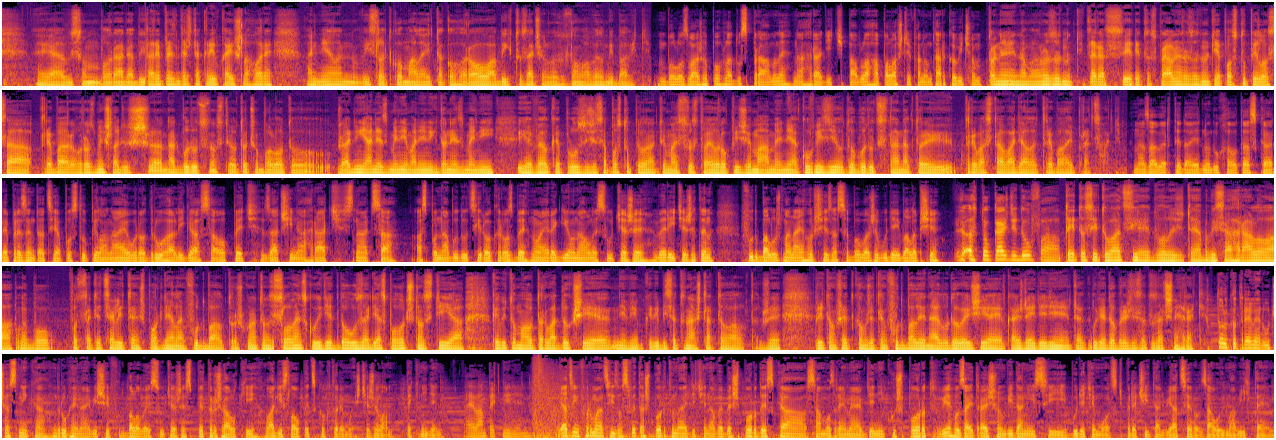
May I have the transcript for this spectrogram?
Ja by som bol rád, aby tá reprezentačná krivka išla hore a nielen výsledkom, ale aj takou horou, aby ich to začalo znova veľmi baviť. Bolo z vášho pohľadu správne nahradiť Pavla Hapala Štefanom Tarkovičom? To nie je na mojom rozhodnutí. Teraz je to správne rozhodnutie, postupilo sa, treba rozmýšľať už nad budúcnosťou. To, čo bolo, to ani ja nezmením, ani nikto nezmení. Je veľké plus, že sa postupilo na tie majstrovstvá Európy, že máme nejakú víziu do budúcna, na ktorej treba stavať, ale treba aj pracovať. Na záver teda jednoduchá otázka. Reprezentácia postúpila na Euro, druhá liga sa opäť začína hrať. Snáď sa aspoň na budúci rok rozbehnú aj regionálne súťaže. Veríte, že ten futbal už má najhoršie za sebou a že bude iba lepšie? To každý dúfa. V tejto situácii je dôležité, aby sa hralo, a, lebo v podstate celý ten šport, nielen futbal. Trošku na tom Slovensku ide do úzadia spoločnosti a keby to malo trvať dlhšie, neviem, kedy by sa to naštartovalo. Takže pri tom všetkom, že ten futbal je najľudovejší a je v každej dedine, tak bude dobre, že sa to začne hrať. Toľko tréner účastníka druhej najvyššej futbalovej súťaže z Petržalky, Ladislav Pecko, ktorému ešte želám pekný deň. Aj vám pekný deň. Viac informácií zo sveta športu nájdete na webe Športdeska samozrejme aj v denníku Šport. V jeho zajtrajšom vydaní si budete môcť prečítať viac viacero zaujímavých tém.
